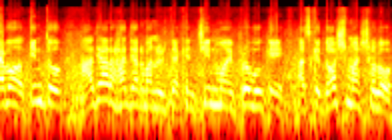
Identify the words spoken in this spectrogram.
এবং কিন্তু হাজার হাজার মানুষ দেখেন চিন্ময় প্রভুকে আজকে দশ মাস হলো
